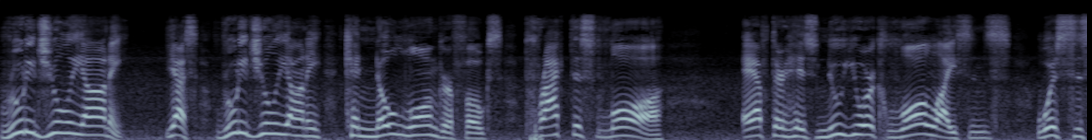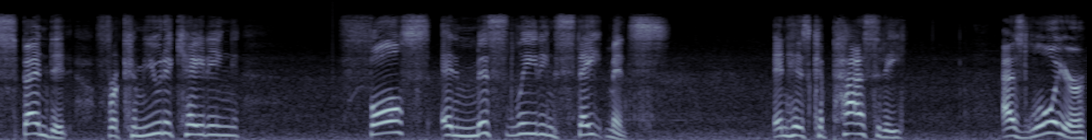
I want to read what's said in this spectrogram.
Rudy Giuliani. Yes, Rudy Giuliani can no longer, folks, practice law after his New York law license was suspended for communicating false and misleading statements in his capacity as lawyer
